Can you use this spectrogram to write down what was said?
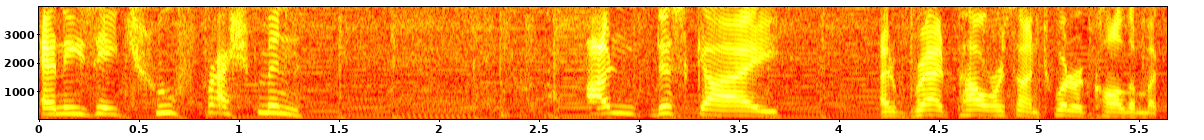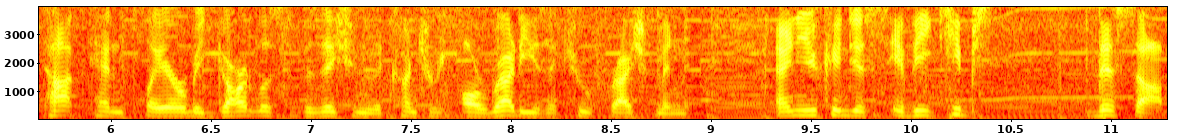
and he's a true freshman. On this guy, uh, Brad Powers on Twitter called him a top 10 player, regardless of position in the country, already as a true freshman. And you can just, if he keeps this up,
